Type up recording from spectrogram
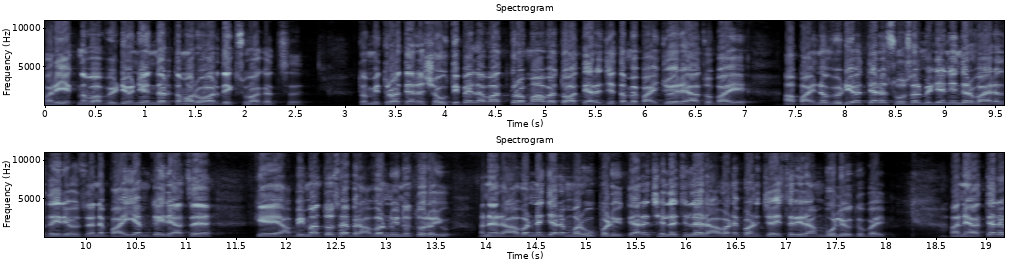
ફરી એક નવા વિડીયોની અંદર તમારું હાર્દિક સ્વાગત છે. તો મિત્રો, અત્યારે સૌથી પહેલાં વાત કરવામાં આવે તો અત્યારે જે તમે ભાઈ જોઈ રહ્યા છો ભાઈ આ ભાઈનો વીડિયો અત્યારે સોશિયલ મીડિયાની અંદર વાયરલ થઈ રહ્યો છે અને ભાઈ એમ કહી રહ્યા છે કે અભિમાન તો સાહેબ રાવણનું નહોતું રહ્યું અને રાવણને જ્યારે મરવું પડ્યું ત્યારે છેલ્લે છેલ્લે રાવણે પણ જય શ્રી રામ બોલ્યું હતું ભાઈ. અને અત્યારે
